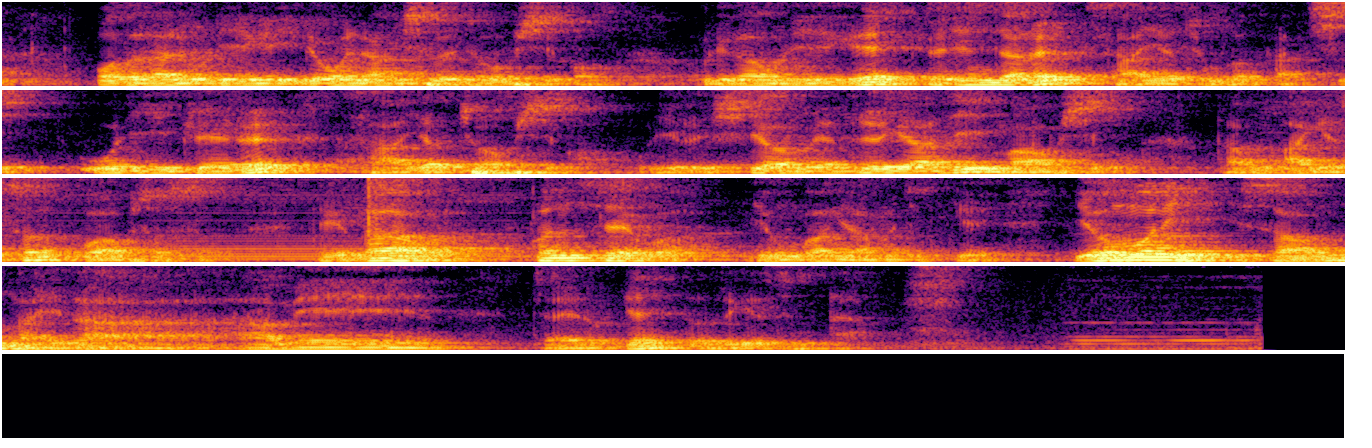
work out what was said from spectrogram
오늘날 우리에게 일용할 양식을 주옵시고 우리가 우리에게 죄진 자를 사하여 준 것 같이 우리 죄를 사하여 주옵시고 우리를 시험에 들게 하지 마옵시고 다음 악에서 구하옵소서. 그 나라와 권세와 영광의 아버지께 영원히 있사옵나이다. 아멘. 자 이렇게 떠드리겠습니다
